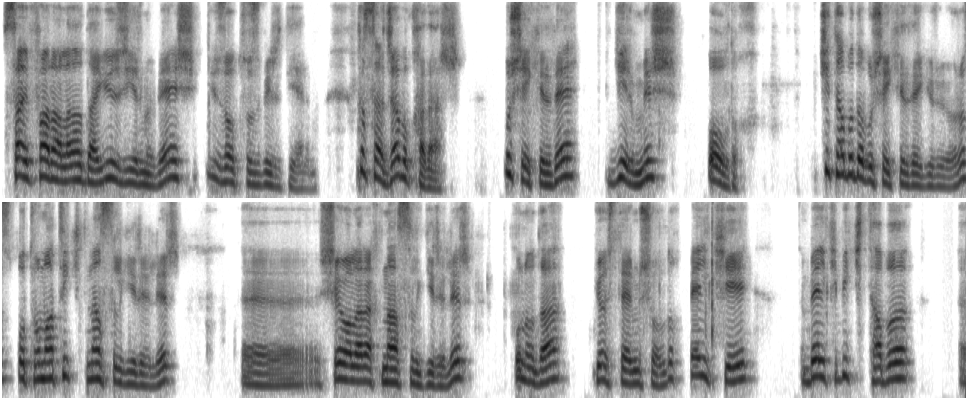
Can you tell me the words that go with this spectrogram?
Sayfa aralığı da 125, 131 diyelim. Kısaca bu kadar. Bu şekilde girmiş olduk. Kitabı da bu şekilde giriyoruz. Otomatik nasıl girilir? Ee, şey olarak nasıl girilir? Bunu da göstermiş olduk. Belki belki bir kitabı e,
